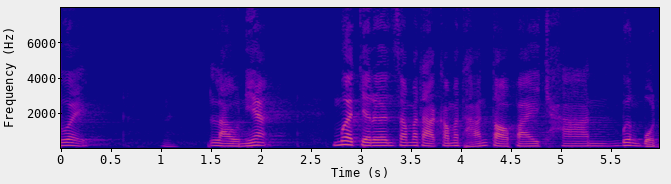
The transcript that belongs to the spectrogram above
ด้วย เหล่านี้เมื่อเจริญสมถกรรมฐานต่อไปฌานเบื้องบน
